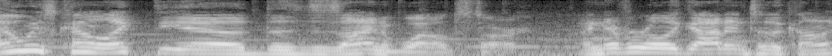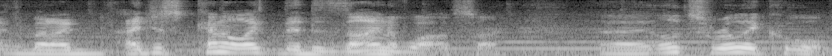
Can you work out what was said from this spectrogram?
I always kind of liked the uh, the design of Wildstar. I never really got into the comics, but I, I just kind of like the design of Wildstar. Uh, it looks really cool.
